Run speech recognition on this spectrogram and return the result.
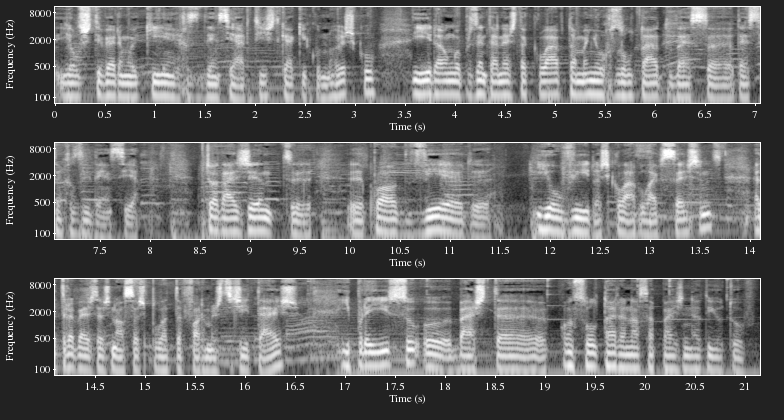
Eles estiveram aqui em residência artística aqui conosco e irão apresentar nesta clave também o resultado dessa, dessa residência. Toda a gente eh, pode ver e ouvir as Club Live Sessions através das nossas plataformas digitais e para isso uh, basta consultar a nossa página de YouTube.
